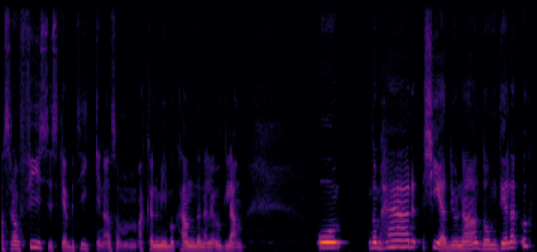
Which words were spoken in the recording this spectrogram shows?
alltså de fysiska butikerna som Akademibokhandeln eller Ugglan. Och de här kedjorna, de delar upp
